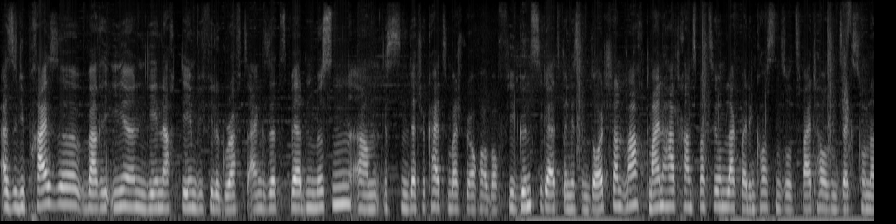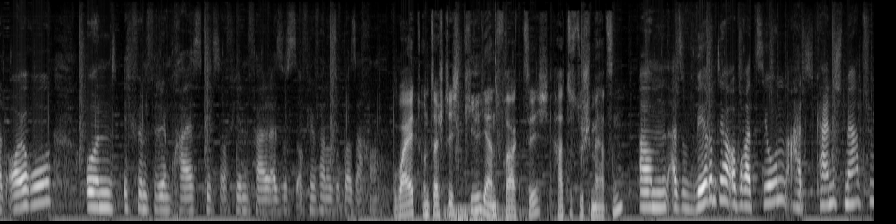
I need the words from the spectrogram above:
Also die Preise variieren je nachdem, wie viele Grafts eingesetzt werden müssen. Ähm, ist in der Türkei zum Beispiel auch aber auch viel günstiger, als wenn ihr es in Deutschland macht. Meine Haartransplantation lag bei den Kosten so 2600 Euro und ich finde, für den Preis geht es auf jeden Fall. Also es ist auf jeden Fall eine super Sache. White-Kilian fragt sich, hattest du Schmerzen? Ähm, also während der Operation hatte ich keine Schmerzen,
